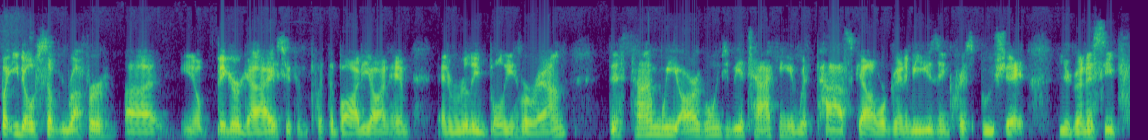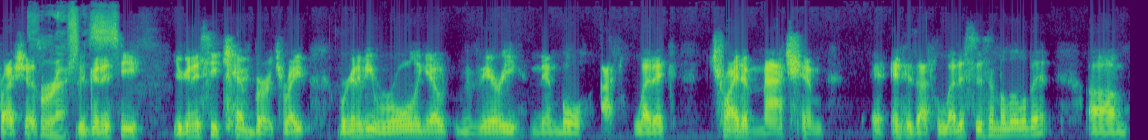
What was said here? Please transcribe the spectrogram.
But you know, some rougher, uh, you know, bigger guys who can put the body on him and really bully him around. This time we are going to be attacking him with Pascal. We're going to be using Chris Boucher. You're going to see Precious. Precious. You're going to see you're going to see Khem Birch, right? We're going to be rolling out very nimble, athletic, try to match him and his athleticism a little bit. Um,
